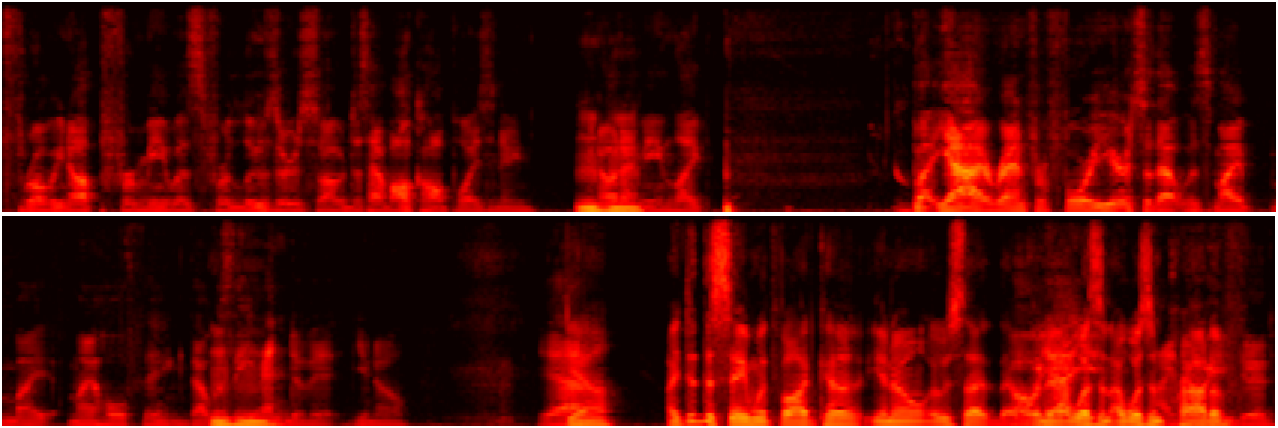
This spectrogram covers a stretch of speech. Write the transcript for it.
throwing up for me was for losers, so I would just have alcohol poisoning. You know what Mm-hmm. I mean? Like, but yeah, I ran for four years, so that was my my my whole thing. That was the end of it. You know? Yeah. Mm-hmm. Yeah, I did the same with vodka. You know, it was that. that Oh I, mean, yeah. I wasn't. you- I wasn't know proud you of. did.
